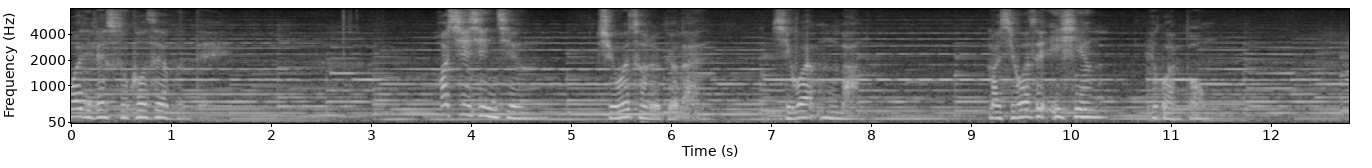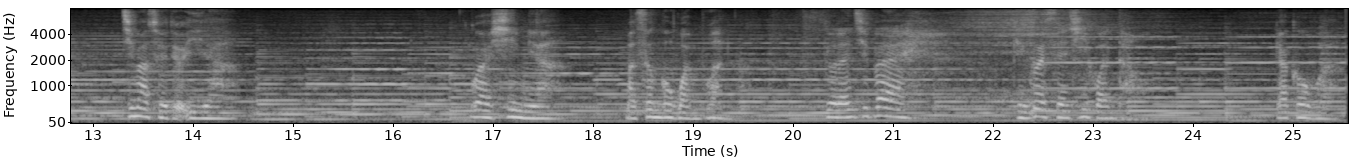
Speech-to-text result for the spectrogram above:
我一直咧思考这个问题。我细心情想要找到玉兰，是我的愿望，嘛是我这一生的愿望。即马找到伊啊，我的性命嘛算讲圆满啦。玉兰即摆经过生死关头，也搁我，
